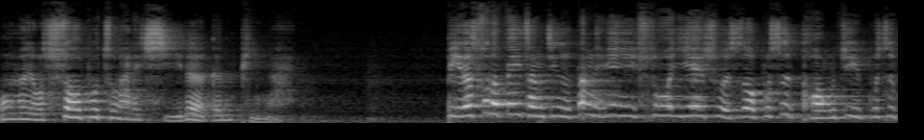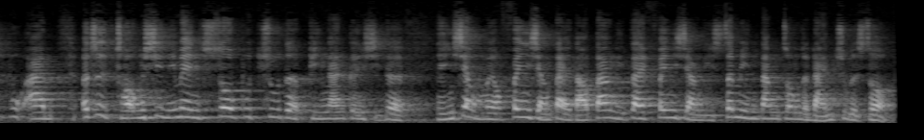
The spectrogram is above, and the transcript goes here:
我们有说不出来的喜乐跟平安。彼得说的非常清楚：，当你愿意说耶稣的时候，不是恐惧，不是不安，而是从心里面说不出的平安跟喜乐。等一下我们有分享带到，当你在分享你生命当中的难处的时候，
